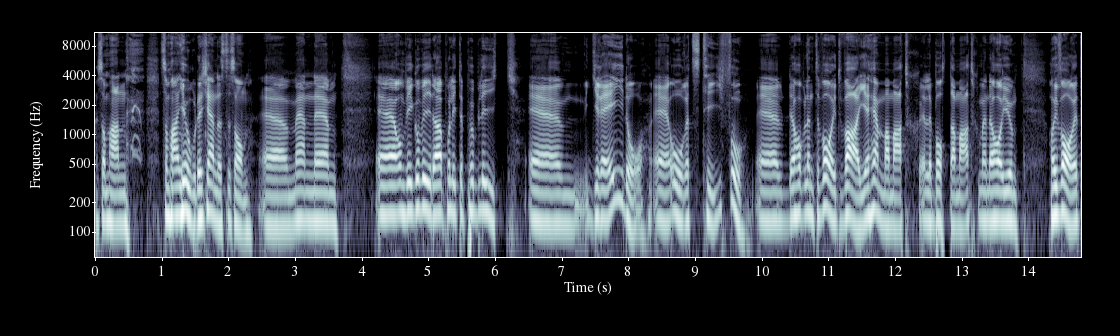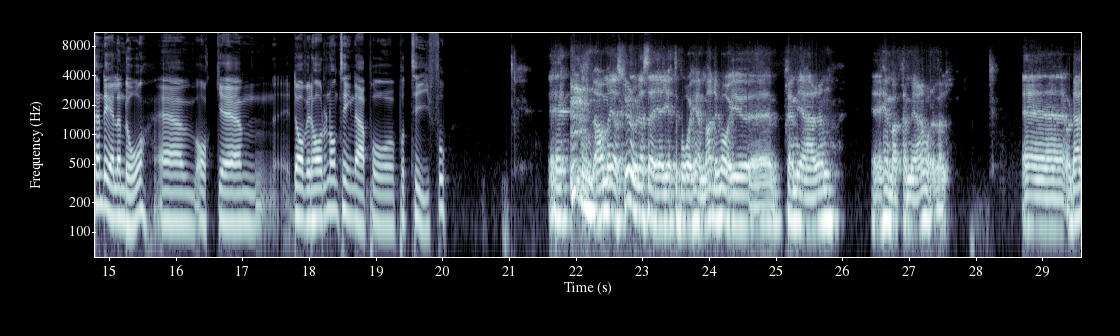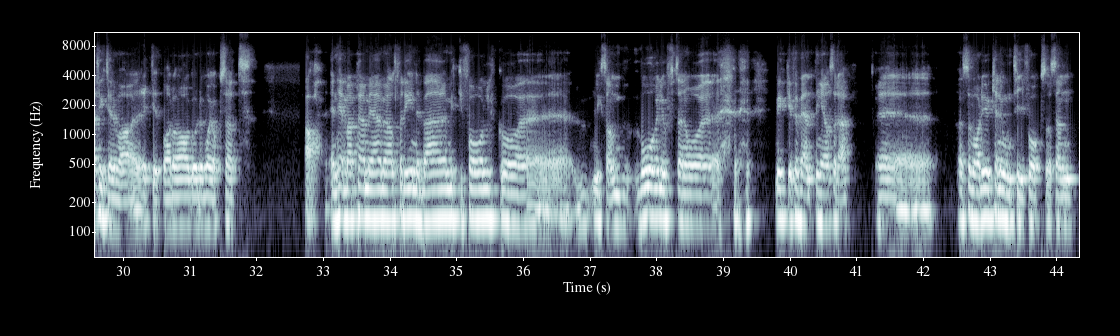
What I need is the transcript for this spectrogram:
som, han, som han gjorde kändes det som. Eh, men ehm, eh, om vi går vidare på lite publikgrej eh, då, eh, årets tifo. Eh, det har väl inte varit varje hemmamatch eller bortamatch, men det har ju har ju varit en del ändå. och David, har du någonting där på, på tifo? Ja, men jag skulle nog vilja säga Göteborg hemma. Det var ju premiären, hemmapremiären var det väl. Och där tyckte jag det var riktigt bra drag och det var ju också att ja, en hemmapremiär med allt vad det innebär, mycket folk och eh, liksom vår i luften och eh, mycket förväntningar och sådär. Eh, och så var det ju kanontifo också sen,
